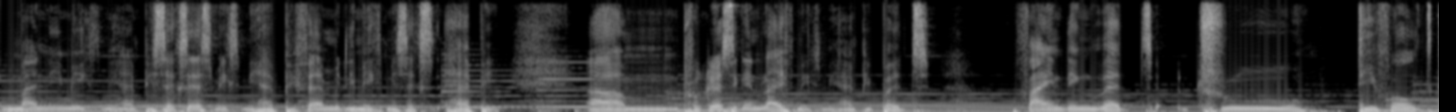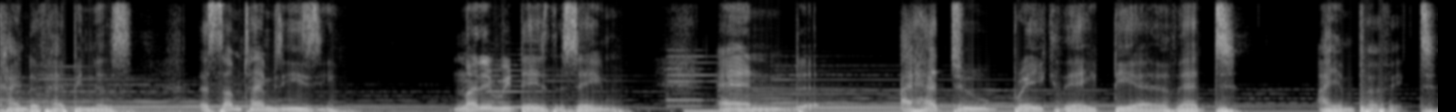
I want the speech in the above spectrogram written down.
money makes me happy, success makes me happy, family makes me happy, um, progressing in life makes me happy. But finding that true default kind of happiness is sometimes easy. Not every day is the same. And I had to break the idea that I am perfect.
